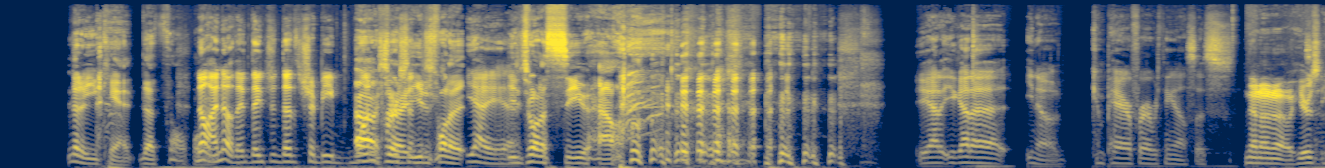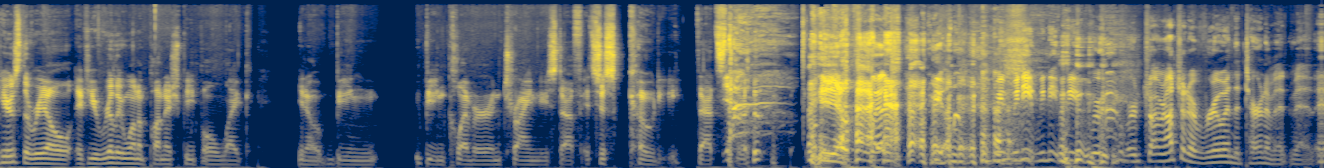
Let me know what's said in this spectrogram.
No, no, you can't. That's the whole No. I know they, they that should be oh, one Oh, sure. person. You just want to. yeah, yeah, You just want to see how. You gotta you gotta you know compare for everything else. That's No, no, no. Here's here's the real. If you really want to punish people, like you know, being being clever and trying new stuff, it's just Cody. That's Yeah. the, yeah. we, we, we need we need we, we're we're, try, we're not trying to ruin the tournament, man.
